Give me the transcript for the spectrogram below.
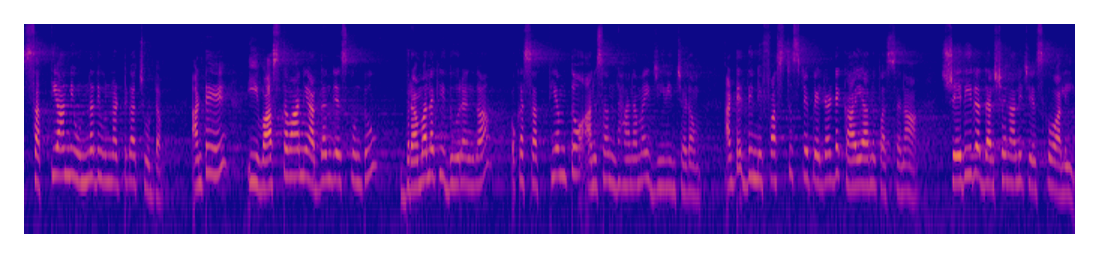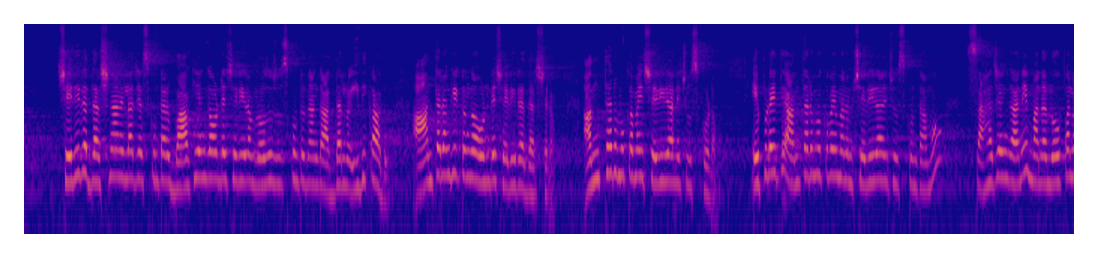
సత్యాన్ని ఉన్నది ఉన్నట్టుగా చూడడం. అంటే ఈ వాస్తవాన్ని అర్థం చేసుకుంటూ భ్రమలకి దూరంగా ఒక సత్యంతో అనుసంధానమై జీవించడం. అంటే దీన్ని ఫస్ట్ స్టెప్ ఏంటంటే కాయానుపస్సన శరీర దర్శనాన్ని చేసుకోవాలి. శరీర దర్శనాన్ని ఎలా చేసుకుంటారు? బాహ్యంగా ఉండే శరీరం రోజు చూసుకుంటున్నాక అద్దంలో. ఇది కాదు. ఆంతరంగికంగా ఉండే శరీర దర్శనం. అంతర్ముఖమై శరీరాన్ని చూసుకోవడం. ఎప్పుడైతే అంతర్ముఖమై మనం శరీరాన్ని చూసుకుంటామో సహజంగానే మన లోపల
